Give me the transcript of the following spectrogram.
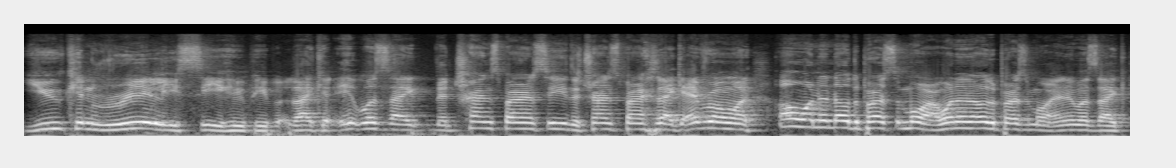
you can really see who people like it was like the transparency the transparency like everyone went oh i want to know the person more i want to know the person more. And it was like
